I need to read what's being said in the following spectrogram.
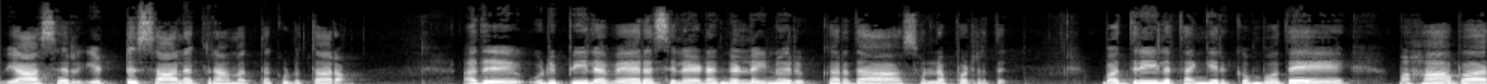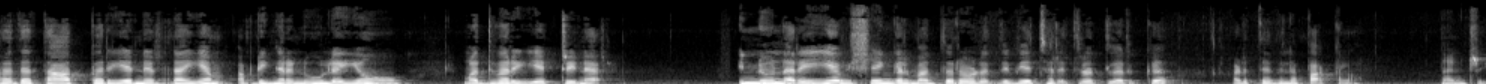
வியாசர் எட்டு சால கிராமத்தை கொடுத்தாராம். அது உடுப்பியில் வேறு சில இடங்களில் இன்னும் இருக்கிறதா சொல்லப்படுறது. பத்ரியில் தங்கியிருக்கும் போதே மகாபாரத தாத்பரிய நிர்ணயம் அப்படிங்கிற நூலையும் மத்வர் இயற்றினார். இன்னும் நிறைய விஷயங்கள் மத்வரோட திவ்ய சரித்திரத்தில் இருக்குது அடுத்த இதில் பார்க்கலாம். நன்றி.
